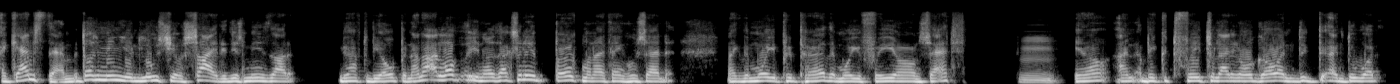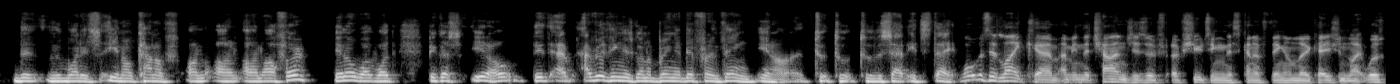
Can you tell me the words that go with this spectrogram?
against them, it doesn't mean you lose your sight. It just means that you have to be open. And I love, you know, it's actually Bergman, I think, who said, like, the more you prepare, the more you free your own set. Mm. You know, and be free to let it all go and do, and do what the, the what is you know kind of on on on offer you know what what because you know everything is going to bring a different thing you know to to to the set each day what was it like um, i mean the challenges of of shooting this kind of thing on location? Like was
